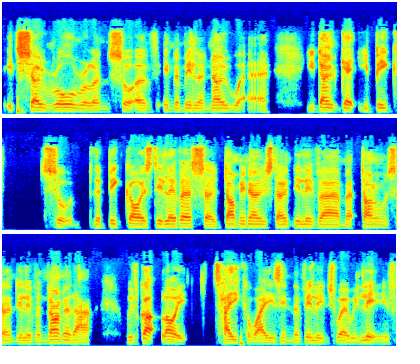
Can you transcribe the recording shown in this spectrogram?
it's so rural and sort of in the middle of nowhere. You don't get your big sort of the big guys deliver. So Domino's don't deliver, McDonald's don't deliver, none of that. We've got like takeaways in the village where we live,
